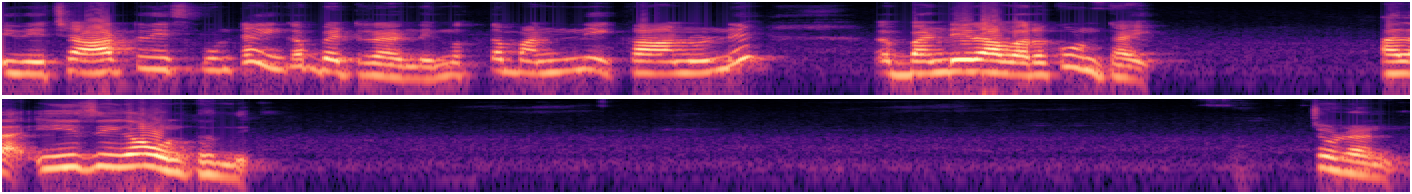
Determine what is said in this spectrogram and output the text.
ఇది చార్ట్ తీసుకుంటే ఇంకా బెటర్ అండి. మొత్తం అన్ని కానుండి బండిరా వరకు ఉంటాయి. అలా ఈజీగా ఉంటుంది. చూడండి.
